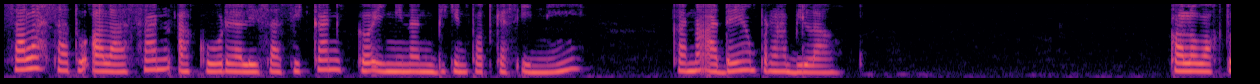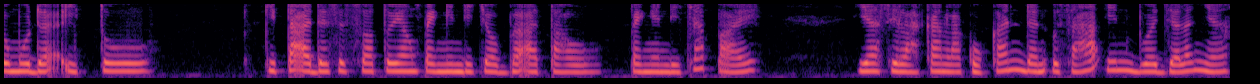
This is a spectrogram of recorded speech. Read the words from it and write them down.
Salah satu alasan aku realisasikan keinginan bikin podcast ini karena ada yang pernah bilang, kalau waktu muda itu kita ada sesuatu yang pengen dicoba atau pengen dicapai, ya silahkan lakukan dan usahain buat jalannya.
